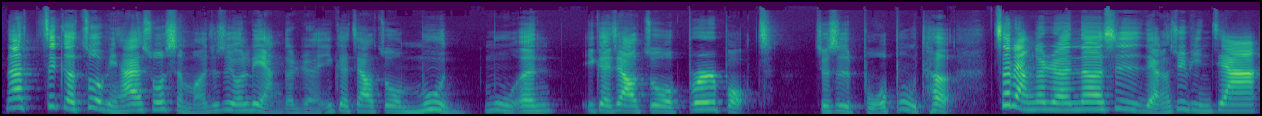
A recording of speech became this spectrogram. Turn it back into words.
那这个作品他在说什么？就是有两个人，一个叫做 Moon 穆恩，一个叫做 Burbot，就是博布特。这两个人呢是两个剧评家，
